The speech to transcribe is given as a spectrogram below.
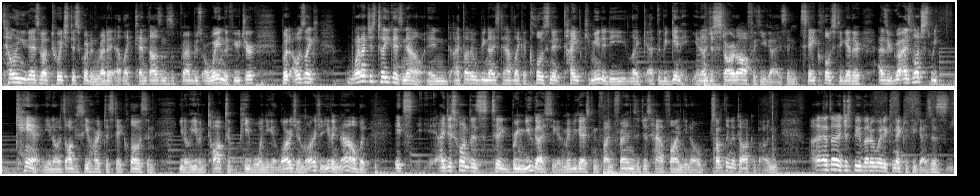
telling you guys about Twitch, Discord, and Reddit at like 10,000 subscribers or way in the future, but I was like, why not just tell you guys now? And I thought it would be nice to have like a close knit, tight community, like at the beginning. You know, just start off with you guys and stay close together as we grow, as much as we can. You know, it's obviously hard to stay close and you know even talk to people when you get larger and larger, even now. But it's I just wanted this to bring you guys together. Maybe you guys can find friends and just have fun. You know, something to talk about. And I thought it'd just be a better way to connect with you guys, as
